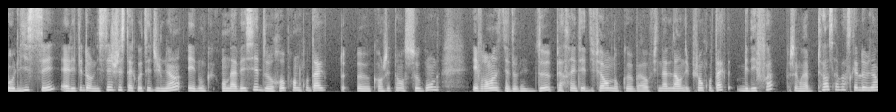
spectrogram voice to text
au lycée. Elle était dans le lycée juste à côté du mien. Et donc, on avait essayé de reprendre contact euh, quand j'étais en seconde. Et vraiment, on était devenus deux personnalités différentes. Donc, euh, bah, au final, là, on n'est plus en contact. Mais des fois, j'aimerais bien savoir ce qu'elle devient.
